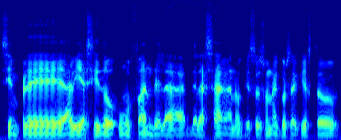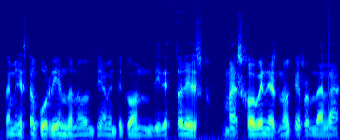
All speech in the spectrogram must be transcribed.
siempre había sido un fan de la, de la saga, ¿no? Que esto es una cosa que esto también está ocurriendo, ¿no? Últimamente con directores más jóvenes, ¿no? Que rondan la,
